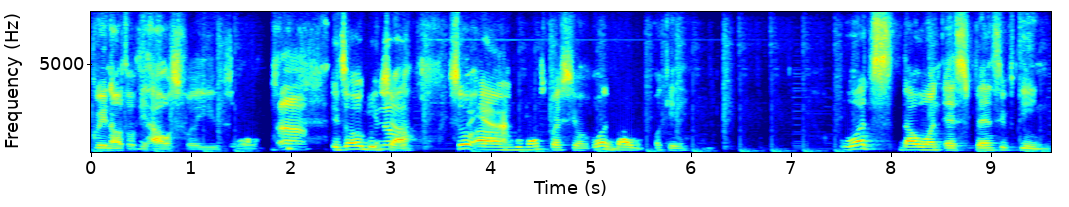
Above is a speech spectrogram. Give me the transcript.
going out of the house for you. So uh, it's all good, you know, So yeah. um the next question. What about okay what's that one expensive thing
